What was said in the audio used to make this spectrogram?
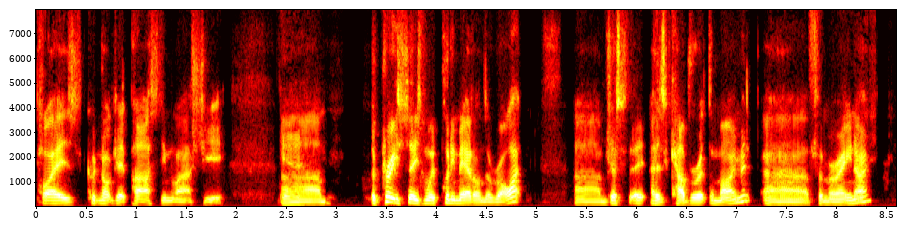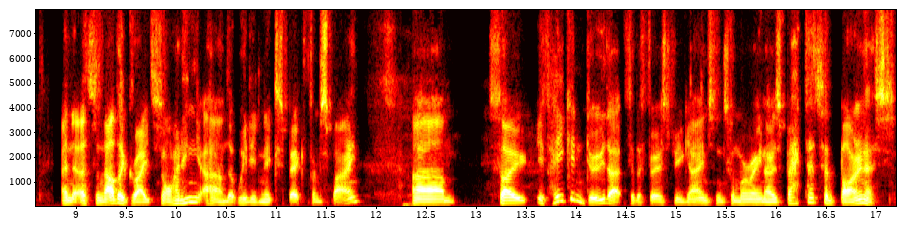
players could not get past him last year. Yeah. Um, the preseason, we put him out on the right, um, just as cover at the moment uh, for Moreno, And that's another great signing um, that we didn't expect from Spain. Um, so if he can do that for the first few games until Moreno's back, that's a bonus.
